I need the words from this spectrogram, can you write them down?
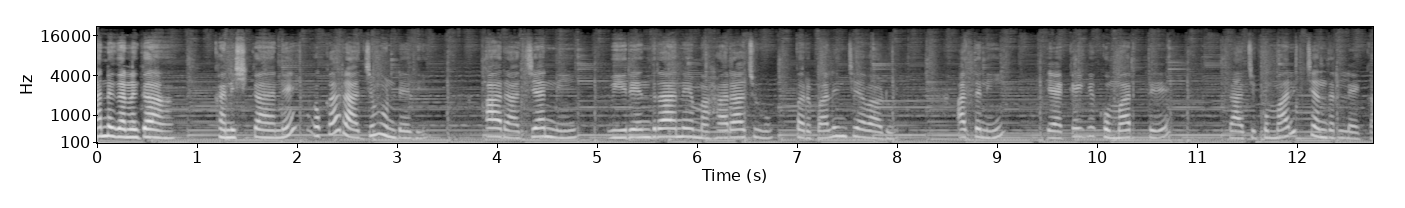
అనగనగా కనిష్క అనే ఒక రాజ్యం ఉండేది. ఆ రాజ్యాన్ని వీరేంద్ర అనే మహారాజు పరిపాలించేవాడు. అతని ఏకైక కుమార్తె రాజకుమారి చంద్రలేఖ.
